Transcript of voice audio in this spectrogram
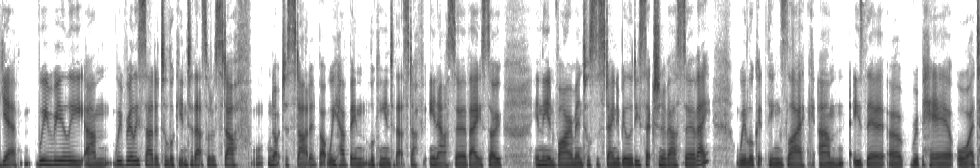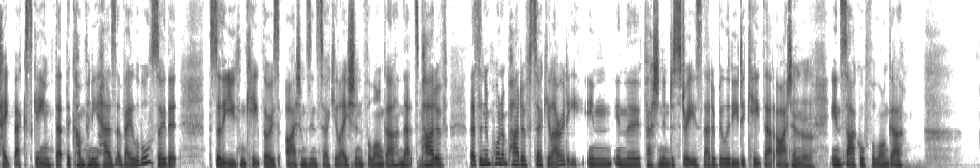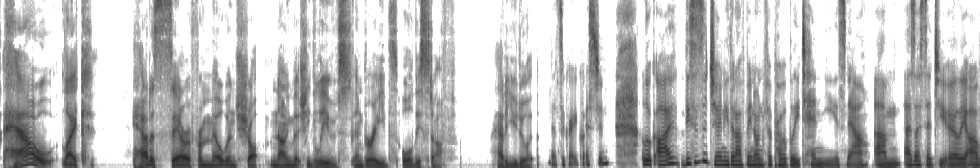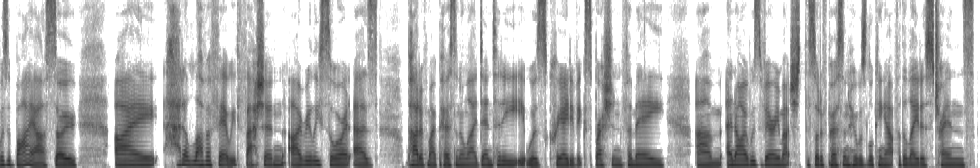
Yeah, we really um, we've really started to look into that sort of stuff. Not just started, but we have been looking into that stuff in our survey. So, in the environmental sustainability section of our survey, we look at things like um, is there a repair or a take back scheme that the company has available, so that so that you can keep those items in circulation for longer. And that's part of that's an important part of circularity in in the fashion industry is that ability to keep that item Yeah. in cycle for longer. How like how does Sarah from Melbourne shop knowing that she lives and breathes all this stuff? How do you do it? That's a great question. Look, I this is a journey that I've been on for probably ten years now. Um, as I said to you earlier, I was a buyer, so I had a love affair with fashion. I really saw it as part of my personal identity. It was creative expression for me, um, and I was very much the sort of person who was looking out for the latest trends,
